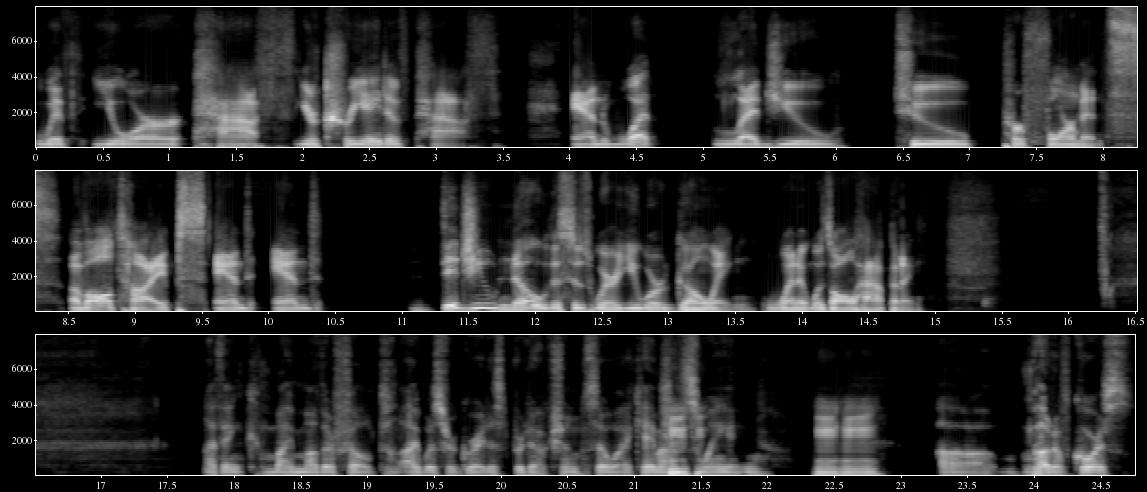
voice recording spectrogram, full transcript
with your path, your creative path, and what led you to performance of all types and and did you know this is where you were going when it was all happening? I think my mother felt I was her greatest production, so I came out swinging. Mm-hmm. Uh, but of course,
